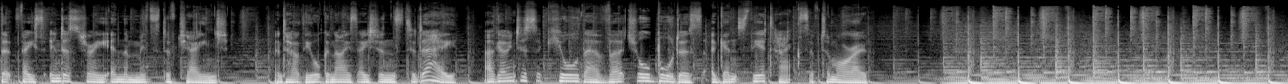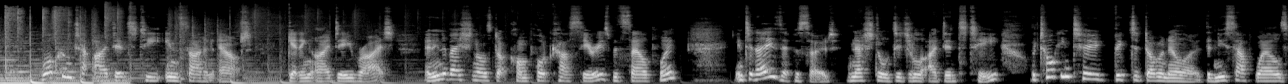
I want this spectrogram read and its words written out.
that face industry in the midst of change and how the organizations today are going to secure their virtual borders against the attacks of tomorrow. Welcome to Identity Inside and Out Getting ID Right, an InnovationAus.com podcast series with SailPoint. In today's episode, National Digital Identity, we're talking to Victor Dominello, the New South Wales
